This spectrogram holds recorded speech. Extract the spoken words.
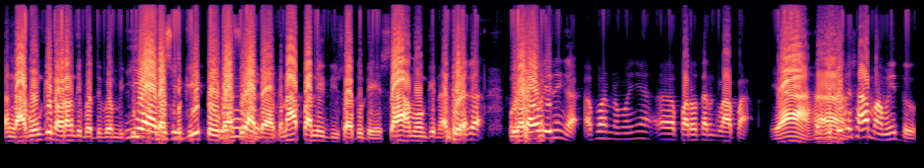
nggak mungkin orang tiba-tiba bikin Iya, bikin begitu pasti kremi. ada kenapa nih di suatu desa mungkin ada Bukan- tahu ini enggak apa namanya eh, parutan kelapa? ya ha. Bentuknya sama itu.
